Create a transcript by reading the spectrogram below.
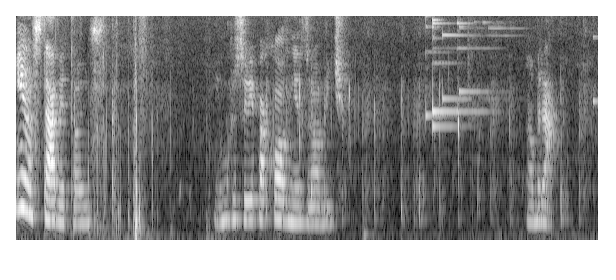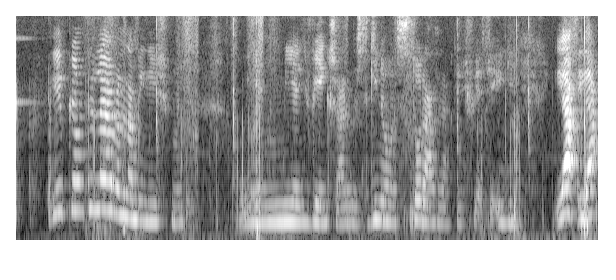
Nie zostawię to już. Ja muszę sobie pachownię zrobić. Dobra. I piąty level nabiliśmy. Powinien mieć większy, ale zginąłem 100 razy na tym świecie. I ja, ja,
